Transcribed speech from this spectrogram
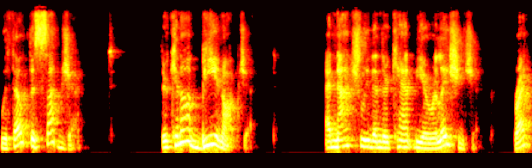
Without the subject, there cannot be an object. And naturally, then there can't be a relationship, right?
